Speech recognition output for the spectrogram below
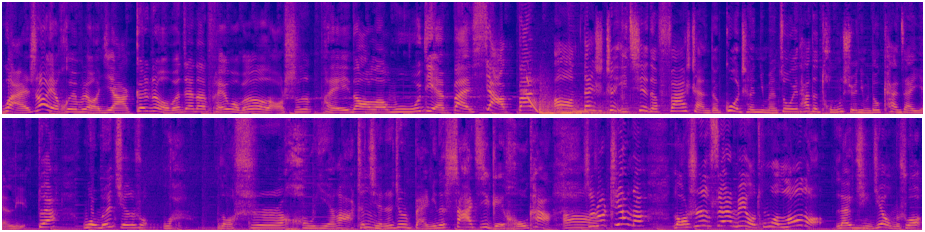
晚上也回不了家，跟着我们在那陪我们的老师，陪到了五点半下班。哦，但是这一切的发展的过程，你们作为他的同学，你们都看在眼里。对啊，我们觉得说，哇，老师好严啊，这简直就是摆明的杀鸡给猴看。啊。所以说这样呢，老师虽然没有通过唠叨来警戒我们说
